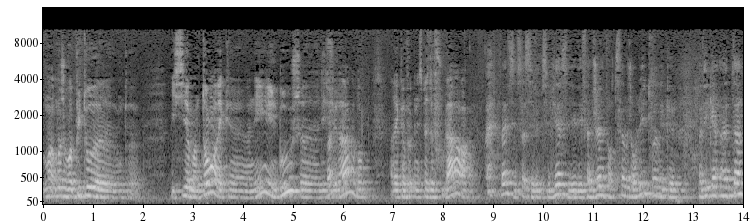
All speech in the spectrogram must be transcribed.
moi, moi, je vois plutôt euh, donc, euh, ici un menton avec euh, un nez, une bouche, euh, des Ouais. yeux là, bon, avec un, une espèce de foulard. Ouais, c'est ça, c'est bien, les, les femmes jeunes portent ça aujourd'hui, toi, avec, euh, avec un, un teint.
